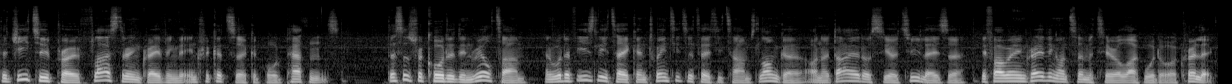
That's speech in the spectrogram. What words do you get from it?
The G2 Pro flies through engraving the intricate circuit board patterns, this is recorded in real time and would have easily taken 20 to 30 times longer on a diode or CO2 laser if I were engraving onto a material like wood or acrylic.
